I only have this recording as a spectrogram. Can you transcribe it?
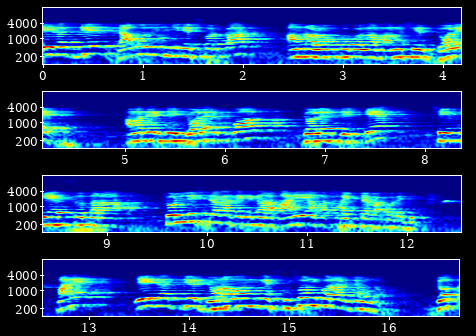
এই রাজ্যের ডাবল ইঞ্জিনের সরকার আমরা লক্ষ্য করলাম মানুষের জলে। আমাদের যে জলের কর, জলের যে ট্যাক্স, সেই ট্যাক্সও তারা চল্লিশ টাকা থেকে তারা বাড়িয়ে আবার ষাট টাকা করে দিল মানে এই রাজ্যের জনগণকে শোষণ করার জন্য যত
